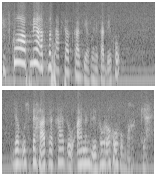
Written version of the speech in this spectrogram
किसको आपने आत्म साक्षात्कार दिया? मैंने कहा, देखो, जब उस पर हाथ रखा तो आनंद विभोर हो माँ, क्या है?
